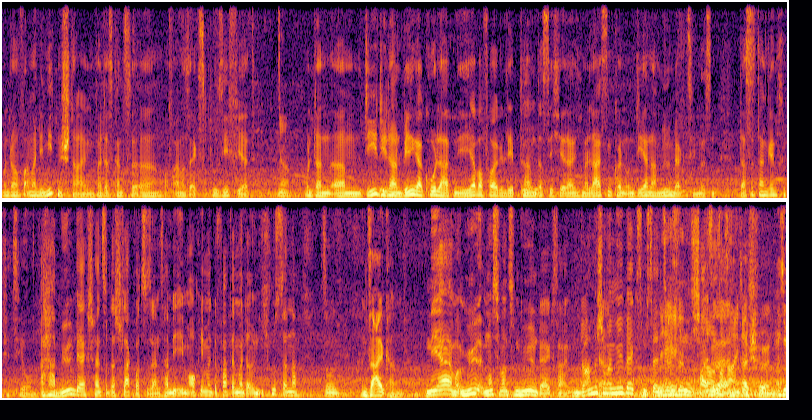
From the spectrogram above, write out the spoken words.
und dann auf einmal die Mieten steigen, weil das Ganze äh, auf einmal so exklusiv wird. Ja. Und dann ähm, die, die dann weniger Kohle hatten, die hier aber vorher gelebt haben, dass sich hier dann nicht mehr leisten können und die ja nach Mühlenberg ziehen müssen. Das ist dann Gentrifizierung. Aha, Mühlenberg scheint so das Schlagwort zu sein. Das haben wir eben auch jemand gefragt, der meinte, und ich muss dann nach so. Ein Saalkamp. Nee, ja, Mühl, muss man zu Mühlenberg sagen. Und da haben wir schon mal Mühlenberg, das muss ja Nee, scheiße ja, sein. Total schön. Achso,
